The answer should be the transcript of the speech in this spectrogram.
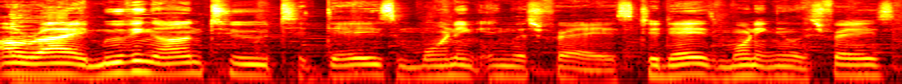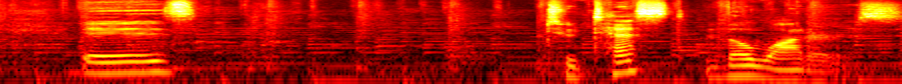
All right, moving on to today's morning English phrase. Today's morning English phrase is to test the waters.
